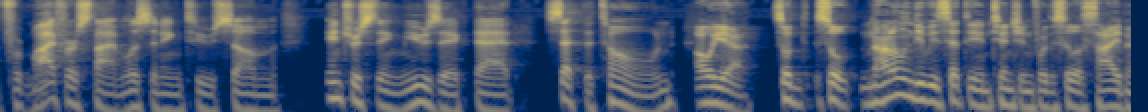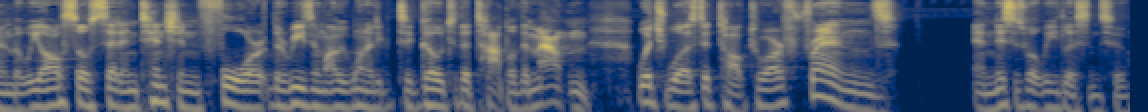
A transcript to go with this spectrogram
for my first time listening to some interesting music that set the tone. Oh yeah. So so not only did we set the intention for the psilocybin, but we also set intention for the reason why we wanted to go to the top of the mountain, which was to talk to our friends. And this is what we listened to.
